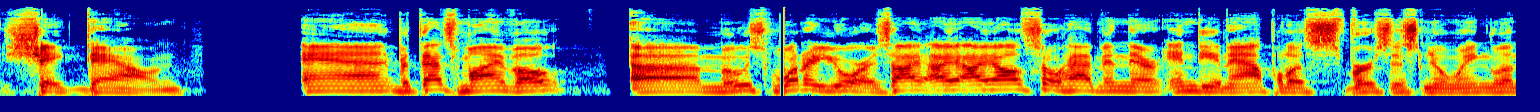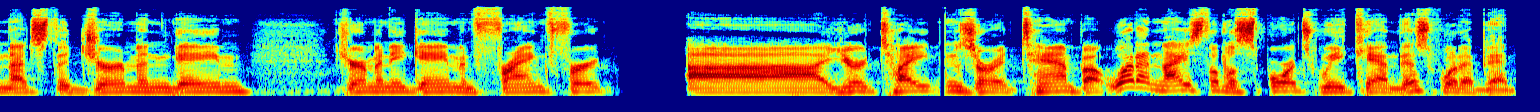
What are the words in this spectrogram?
shake down. And but that's my vote. Uh, Moose, what are yours? I, I, I also have in there Indianapolis versus New England. That's the German game, Germany game in Frankfurt. Uh, your Titans are at Tampa. What a nice little sports weekend this would have been.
